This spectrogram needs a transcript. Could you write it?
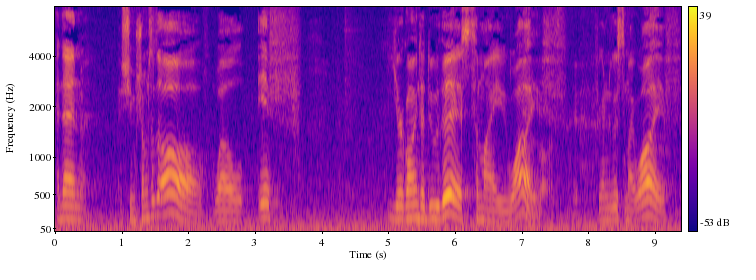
And then Shimshon says, "Oh, well, if you're going to do this to my wife, Yeah. if you're going to do this to my wife,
